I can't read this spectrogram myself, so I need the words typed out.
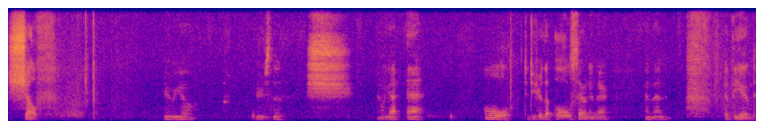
shelf. Here we go. Here's the sh. And we got eh. Ol. Did you hear the ol sound in there? And then at the end,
